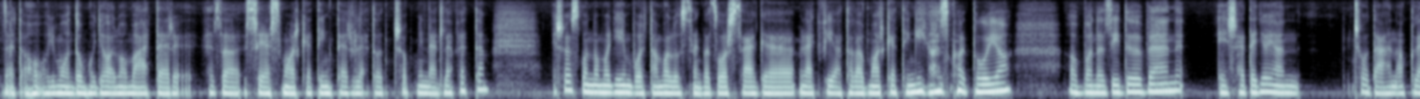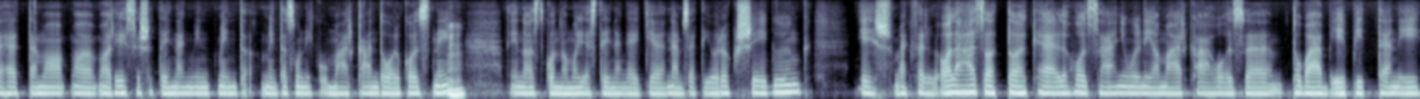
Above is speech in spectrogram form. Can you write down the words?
Tehát ahogy mondom, hogy alma mater, ez a sales marketing terület, ott sok mindent lefettem. És azt gondolom, hogy én voltam valószínűleg az ország legfiatalabb marketing igazgatója abban az időben, és hát egy olyan csodának lehettem a, a, a részeseteinek, mint, mint, mint az Unikum márkán dolgozni. Uh-huh. Én azt gondolom, hogy ez tényleg egy nemzeti örökségünk, és megfelelő alázattal kell hozzányúlni a márkához, tovább építeni,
